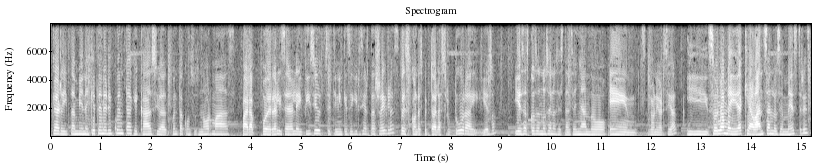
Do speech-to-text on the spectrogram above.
Claro, y también hay que tener en cuenta que cada ciudad cuenta con sus normas. Para poder realizar el edificio se tienen que seguir ciertas reglas, pues con respecto a la estructura y, eso. Y esas cosas no se nos está enseñando en la universidad. Y solo a medida que avanzan los semestres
